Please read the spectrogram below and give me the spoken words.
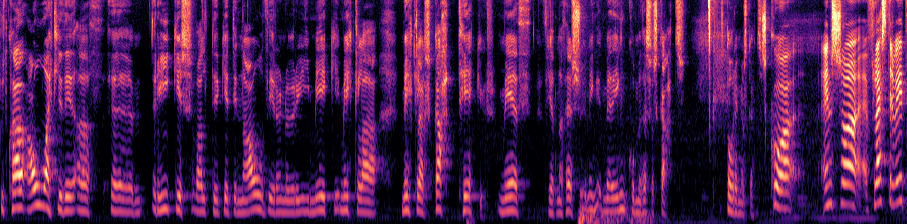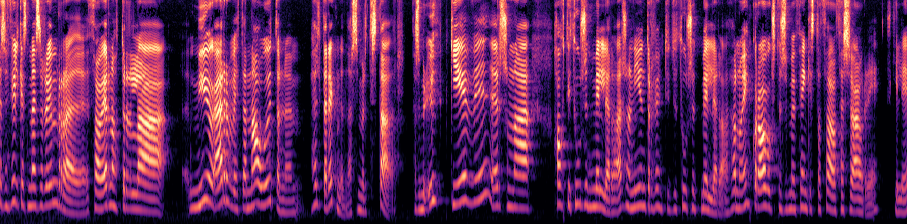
veist, hvað áætlið þið að um, ríkisvaldið geti náð í mik mikla, miklar skattekjur með, hérna, með innkomu þessa skatts, stóringaskatts? Sko, eins og flestir vita sem fylgjast með þessari umræðu, þá er náttúrulega mjög erfitt að ná utanum heldaregnirnar sem eru til staðar. Það sem er uppgefið er svona hátt í 1000 miljardar, svona 950.000 miljardar. Er nú einhver ávöxtun sem hefur fengist á það á þessu ári, skilji.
